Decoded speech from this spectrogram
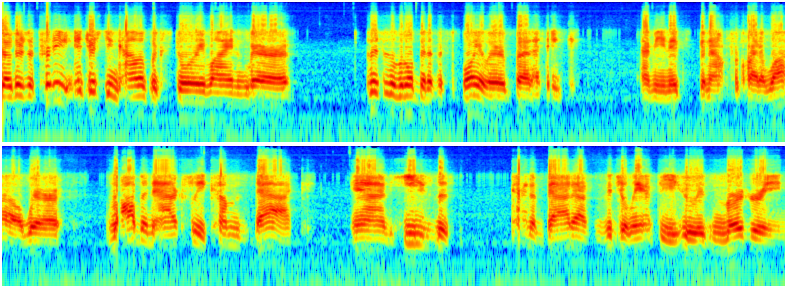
So there's a pretty interesting comic book storyline where this is a little bit of a spoiler, but I think, I mean, it's been out for quite a while, where Robin actually comes back and he's this kind of badass vigilante who is murdering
